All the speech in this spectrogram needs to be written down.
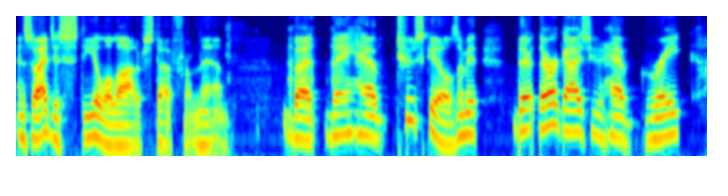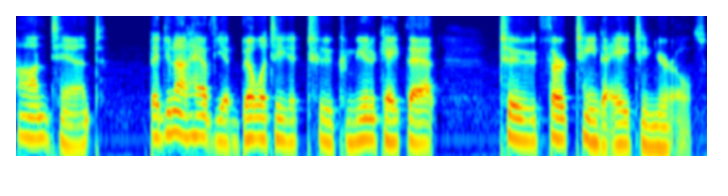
and so I just steal a lot of stuff from them. But they have two skills. I mean, there there are guys who have great content. They do not have the ability to, to communicate that to 13 to 18 year olds.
